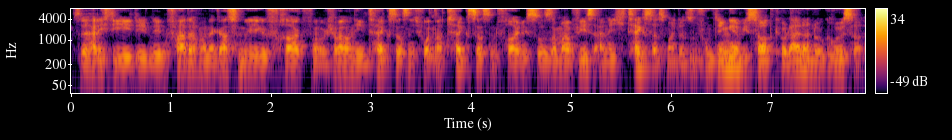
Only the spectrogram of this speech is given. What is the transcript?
So hatte ich die, den, den Vater meiner Gastfamilie gefragt, ich war noch nie in Texas und ich wollte nach Texas und frage ich so, sag mal, wie ist eigentlich Texas? Meinte er so, vom Ding her wie South Carolina, nur größer.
